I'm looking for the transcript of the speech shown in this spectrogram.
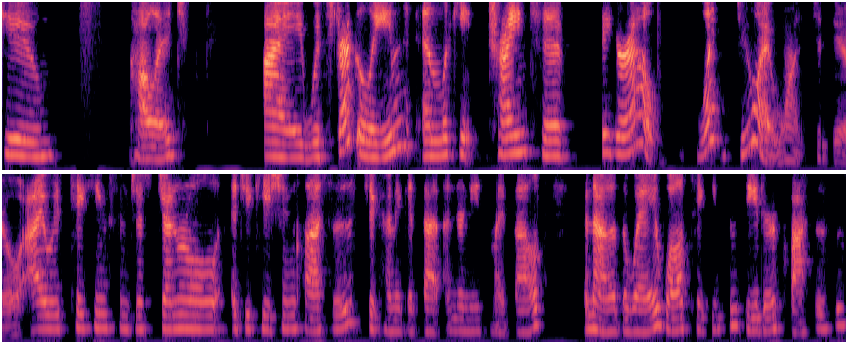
to college, I was struggling and looking, trying to figure out what do I want to do. I was taking some just general education classes to kind of get that underneath my belt and out of the way while taking some theater classes as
